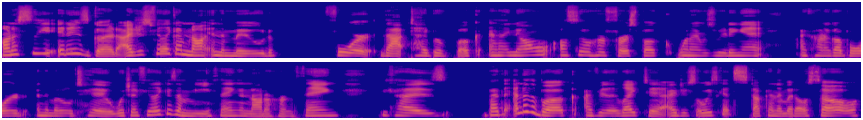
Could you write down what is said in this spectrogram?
honestly, it is good. I just feel like I'm not in the mood for that type of book. And I know also her first book, when I was reading it, I kind of got bored in the middle too, which I feel like is a me thing and not a her thing because by the end of the book, I really liked it. I just always get stuck in the middle. So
